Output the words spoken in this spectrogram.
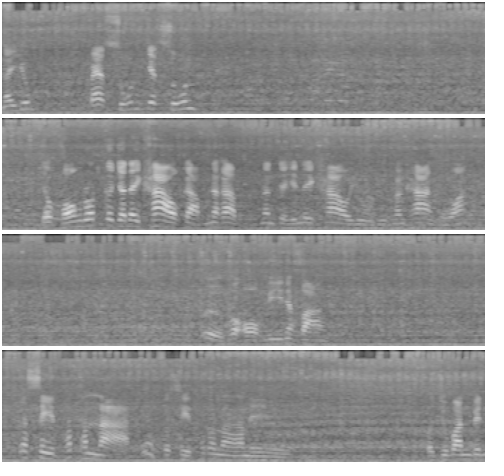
ในยุค 80 70 เจ้าของรถก็จะได้ข้าวกลับนะครับ นั่นจะเห็นได้ข้าวอยู่อยู่ข้างๆหัว เออ ก็ออกดีนะฟางเกษตรพัฒนาโอ้เกษตรพัฒนาเนี่ ปัจจุบันเป็น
